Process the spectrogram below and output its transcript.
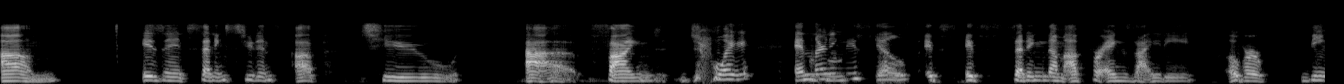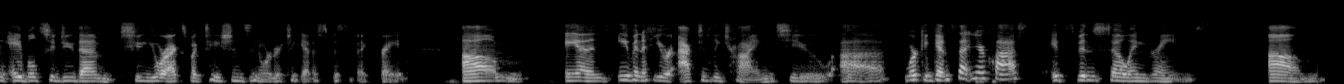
um, isn't setting students up to uh, find joy in learning these skills. It's it's setting them up for anxiety over being able to do them to your expectations in order to get a specific grade. Um, and even if you're actively trying to uh, work against that in your class, it's been so ingrained. Um,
